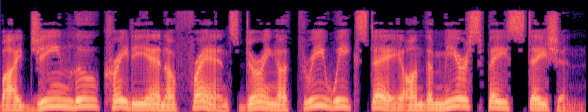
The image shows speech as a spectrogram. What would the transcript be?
by Jean-Loup Chrétien of France during a three-week stay on the Mir space station.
